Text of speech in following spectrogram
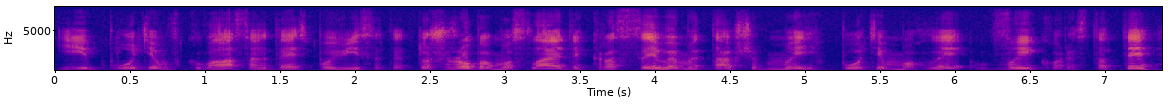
і потім в класах десь повісити. Тож робимо слайди красивими, так щоб ми їх потім могли використати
